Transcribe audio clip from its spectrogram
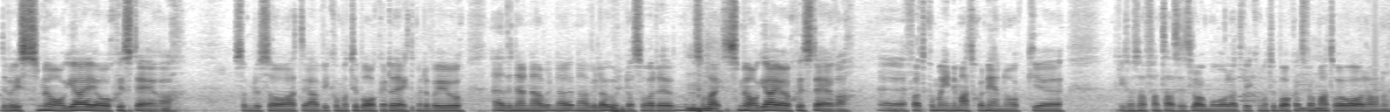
det var ju små grejer att justera. Som du sa att ja, vi kommer tillbaka direkt men det var ju även när, när, när vi la under så var det Mm. som sagt, små grejer att justera eh, för att komma in i matchen igen och eh, liksom så fantastisk lagmoral att vi kommer tillbaka två Mm. matcher i rad här nu.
